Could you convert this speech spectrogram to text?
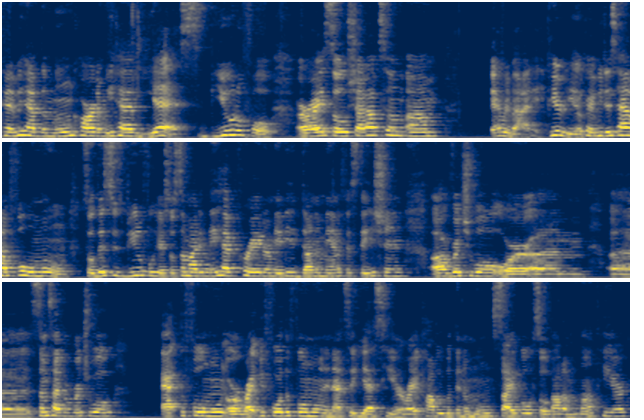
Okay, we have the moon card and we have yes, beautiful. All right, so shout out to um everybody, period. Okay, we just had a full moon. So this is beautiful here. So somebody may have prayed or maybe done a manifestation uh, ritual or um, uh, some type of ritual at the full moon or right before the full moon and that's a yes here right? Probably within a moon cycle so about a month here.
